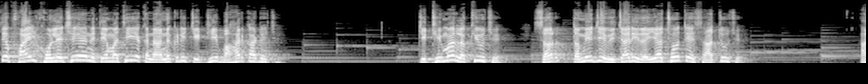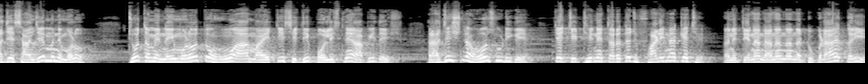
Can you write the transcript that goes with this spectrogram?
તે ફાઇલ ખોલે છે અને તેમાંથી એક નાનકડી ચિઠ્ઠી બહાર કાઢે છે. ચિઠ્ઠીમાં લખ્યું છે, સર, તમે જે વિચારી રહ્યા છો તે સાચું છે. આજે સાંજે મને મળો. જો તમે નહીં મળો તો હું આ માહિતી સીધી પોલીસને આપી દઈશ. રાજેશના હોશ ઉડી ગયા. તે ચિઠ્ઠીને તરત જ ફાડી નાખે છે અને તેના નાના નાના ટુકડા કરી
